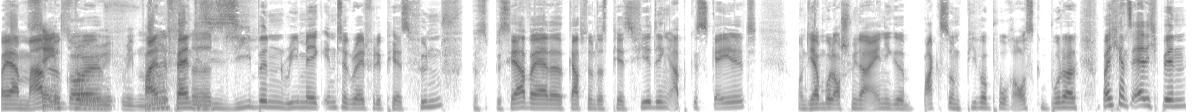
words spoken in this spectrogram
War ja Mario Saints Golf, Re- Final. Fantasy VII Remake Integrate für die PS5. Bis, bisher war ja, da gab es nur das PS4-Ding abgescaled und die haben wohl auch schon wieder einige Bugs und Pipapo rausgebuddert. Weil ich ganz ehrlich bin,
